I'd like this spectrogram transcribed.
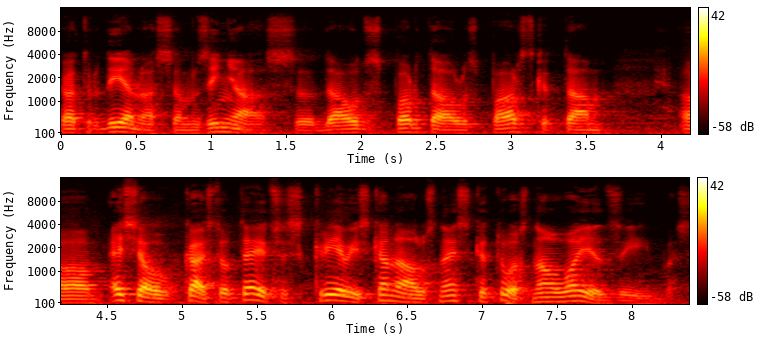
katru dienu esam ziņās, daudzus portālus pārskatām. Es jau, kā jau teicu, es Krievijas kanālus neskatos, nav vajadzības.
